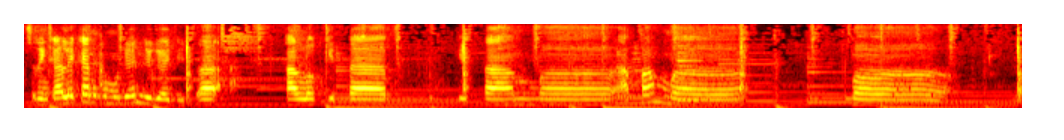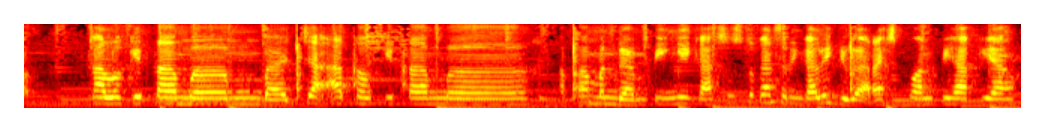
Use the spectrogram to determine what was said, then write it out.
sering kali kan kemudian juga juga kalau kita kita me, apa me, me, kalau kita membaca atau kita me, apa mendampingi kasus itu kan sering kali juga respon pihak yang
